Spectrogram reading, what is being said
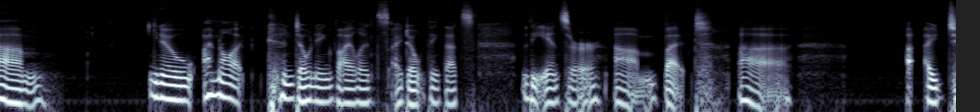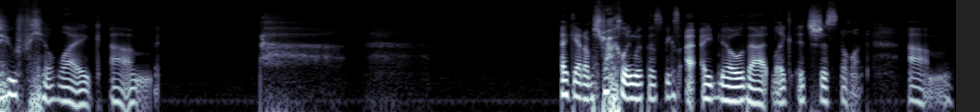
um, you know, I'm not condoning violence. I don't think that's the answer. Um, but uh, I, do feel like um, again, I'm struggling with this because I, I know that like it's just not. Um,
